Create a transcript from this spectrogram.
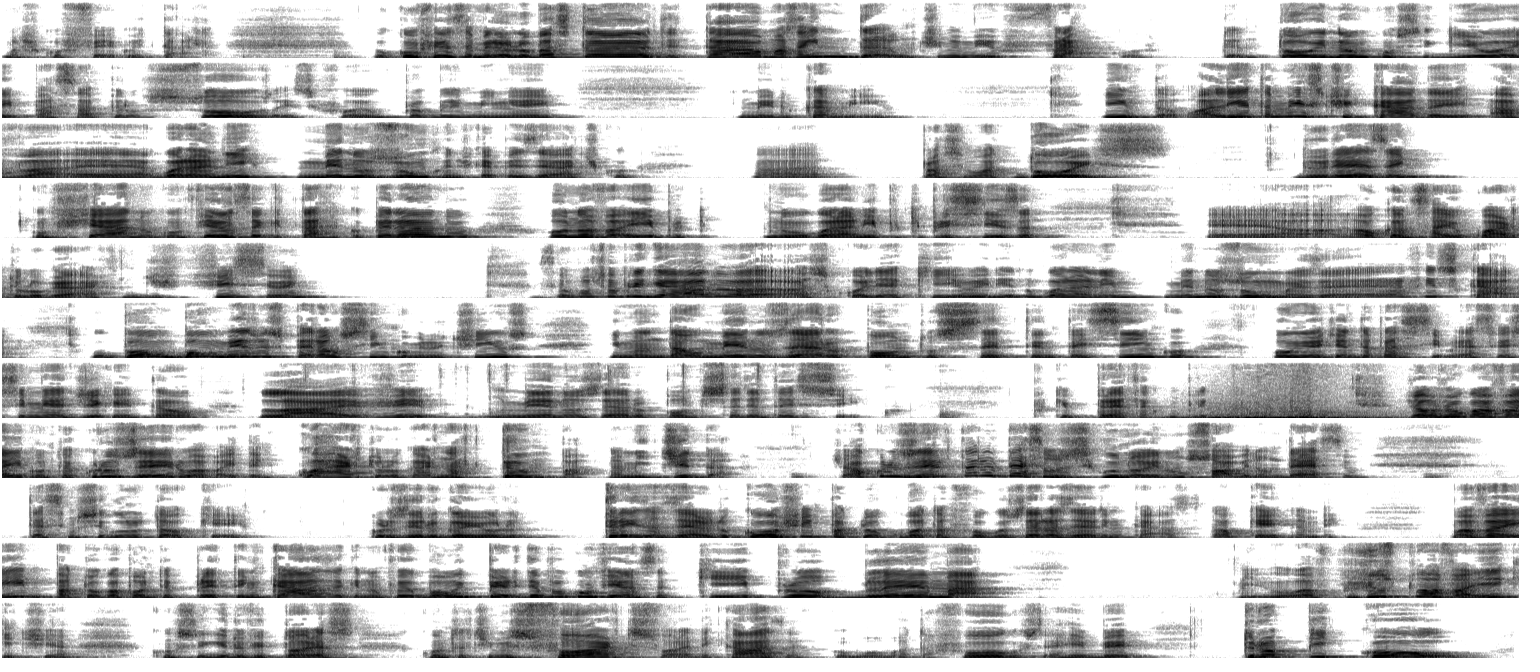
Machucou feio, coitado. O Confiança melhorou bastante e tal, mas ainda um time meio fraco. Tentou e não conseguiu aí passar pelo Souza. Isso foi um probleminha aí no meio do caminho. Então, a linha está meio esticada aí. A, é, Guarani, menos um handicap asiático, próximo a dois. Dureza, hein? Confiar no confiança que está recuperando ou no Havaí, porque, no Guarani, porque precisa é, alcançar o quarto lugar. Difícil, hein? Se eu fosse obrigado a escolher aqui, eu iria no Guarani menos um, mas é arriscado. O bom, bom mesmo é esperar uns 5 minutinhos e mandar o menos 0.75 ou em 80 para cima. Essa vai ser minha dica então. Live menos 0.75. Porque pré tá complicado. Já o jogo Havaí contra Cruzeiro, o Havaí tem quarto lugar na tampa, na medida. Já o Cruzeiro está no décimo segundo ali, não sobe, não desce. Décimo segundo tá ok. O Cruzeiro ganhou no 3 a 0 do Coxa e empatou com o Botafogo 0 a 0 em casa. Tá ok também. O Havaí empatou com a Ponte Preta em casa, que não foi bom, e perdeu por confiança. Que problema! O, justo o Havaí, que tinha conseguido vitórias contra times fortes fora de casa, como o Botafogo, o CRB, tropicou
